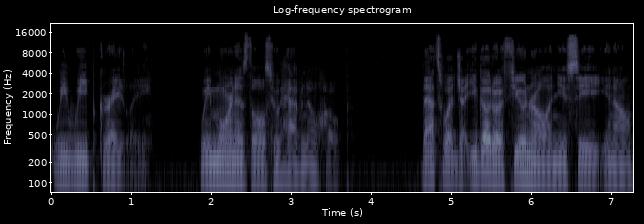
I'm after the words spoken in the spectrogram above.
we weep greatly. We mourn as those who have no hope. That's what you go to a funeral and you see, you know,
